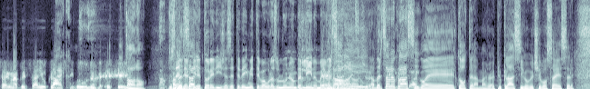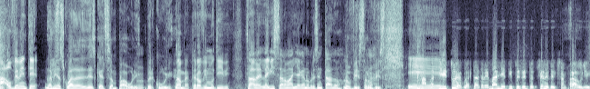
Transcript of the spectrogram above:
sai, un avversario classico. Ecco. Un, eh, eh. No, no. Giustamente avversari... il direttore dice se te devi mettere paura sull'Union Berlino è meglio avversari... no, cioè. avversario classico è il Tottenham cioè il più classico che ci possa essere ah ovviamente la mia squadra tedesca è il San Paoli mm. per cui vabbè per ovvi motivi l'hai vista la maglia che hanno presentato? l'ho vista l'ho vista e... ah, addirittura guardate le maglie di presentazione del San Paoli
